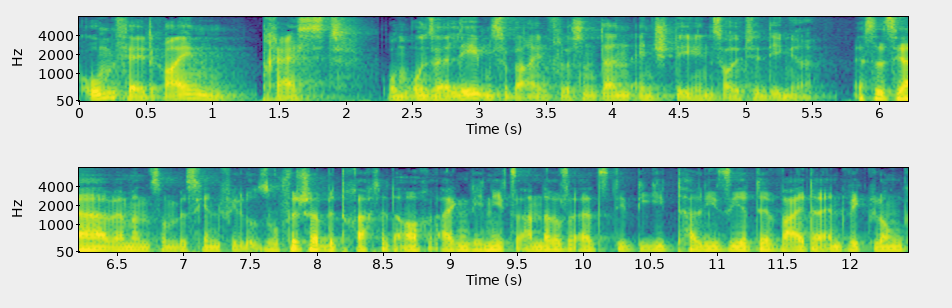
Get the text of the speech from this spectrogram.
Umfeld reinpresst, um unser Leben zu beeinflussen, dann entstehen solche Dinge. Es ist ja, wenn man es so ein bisschen philosophischer betrachtet, auch eigentlich nichts anderes als die digitalisierte Weiterentwicklung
